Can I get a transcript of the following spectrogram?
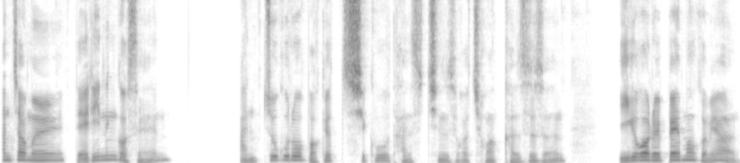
한 점을 때리는 것은 안쪽으로 먹여치고 단수 치는 수가 정확한 수순 이거를 빼먹으면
